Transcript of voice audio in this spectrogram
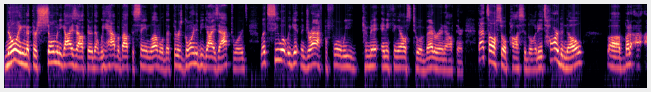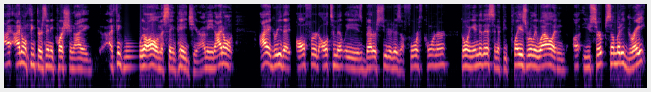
knowing that there's so many guys out there that we have about the same level that there's going to be guys afterwards. Let's see what we get in the draft before we commit anything else to a veteran out there. That's also a possibility. It's hard to know uh, but I, I don't think there's any question i I think we're all on the same page here. I mean, I don't. I agree that Alford ultimately is better suited as a fourth corner going into this, and if he plays really well and uh, usurps somebody, great.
